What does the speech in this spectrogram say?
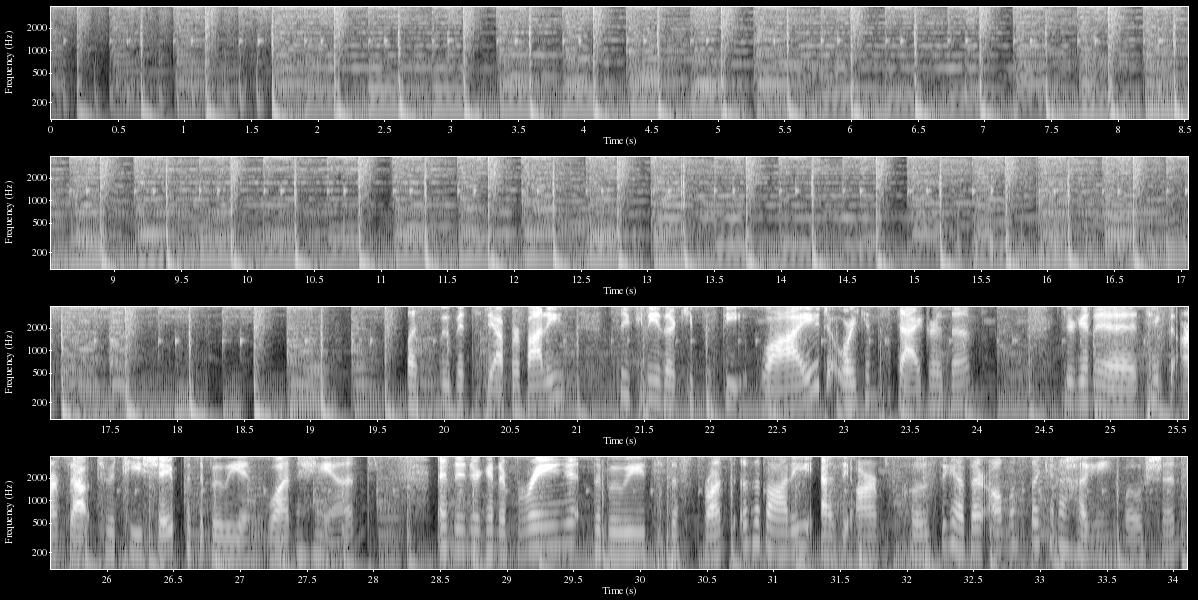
Let's move into the upper body. So you can either keep the feet wide or you can stagger them. you're going to take the arms out to a T shape, put the buoy in one hand, and then you're going to bring the buoy to the front of the body as the arms close together, almost like in a hugging motion.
